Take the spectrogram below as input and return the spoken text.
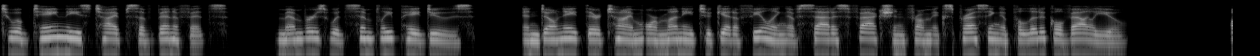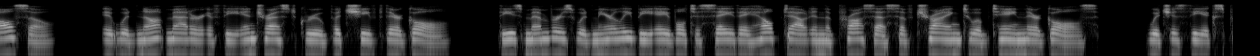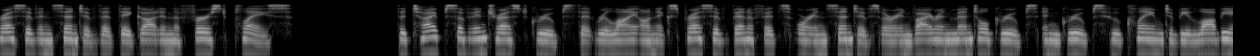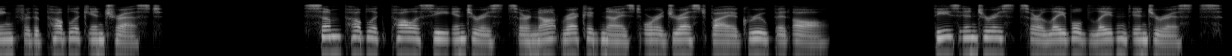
To obtain these types of benefits, members would simply pay dues, and donate their time or money to get a feeling of satisfaction from expressing a political value. Also, it would not matter if the interest group achieved their goal, these members would merely be able to say they helped out in the process of trying to obtain their goals, which is the expressive incentive that they got in the first place. The types of interest groups that rely on expressive benefits or incentives are environmental groups and groups who claim to be lobbying for the public interest. Some public policy interests are not recognized or addressed by a group at all. These interests are labeled latent interests.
